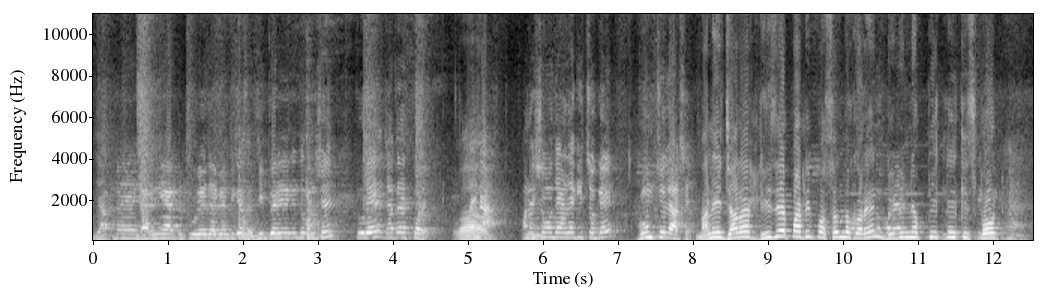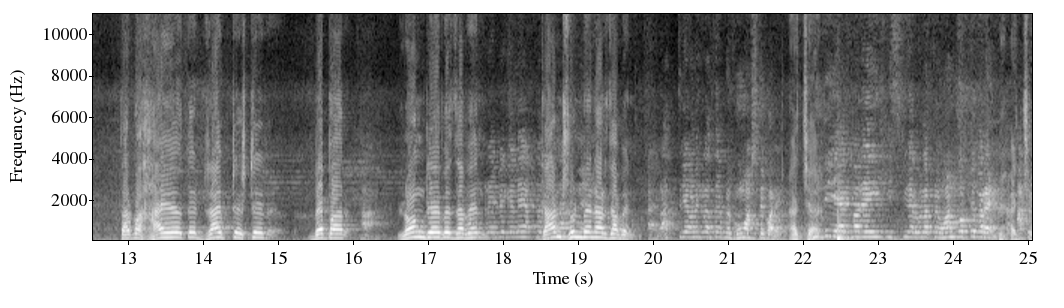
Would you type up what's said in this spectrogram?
যে আপনি গাড়ি নিয়ে একটু ট্যুরে যাবেন ঠিক আছে জিপ গাড়ি নিয়ে কিন্তু মানুষে ট্যুরে যাতায়াত করে. তাই না অনেক সময় দেখা যায় কি চোখে ঘুম চলে আসে মানে যারা ডিজে পার্টি পছন্দ করেন। বিভিন্ন পিকনিক স্পট হ্যাঁ তারপর হাইওয়েতে ড্রাইভ টেস্টের ব্যাপার হ্যাঁ লং ড্রাইভে যাবেন গান শুনবেন আর যাবেন হ্যাঁ রাত্রে অনেক রাতে আপনার ঘুম আসতে পারে। আচ্ছা। যদি একবার এই আপনি অন করতে পারেন আচ্ছা।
